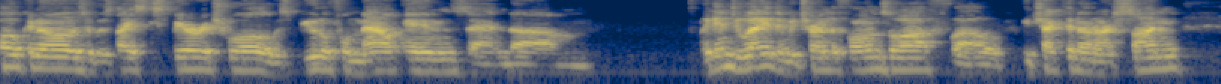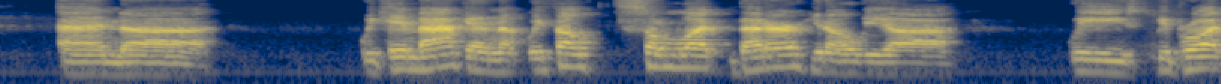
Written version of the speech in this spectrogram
Poconos. It was nice and spiritual. It was beautiful mountains, and um, we didn't do anything. We turned the phones off. Uh, we checked in on our son, and uh, we came back, and we felt somewhat better. You know, we uh, we we brought.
